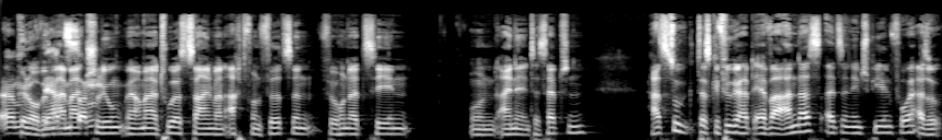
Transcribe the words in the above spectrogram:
Ähm, genau, wenn einmal, Entschuldigung, wenn einmal Tours Zahlen waren 8 von 14 für 110 und eine Interception. Hast du das Gefühl gehabt, er war anders als in den Spielen vorher? Also,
